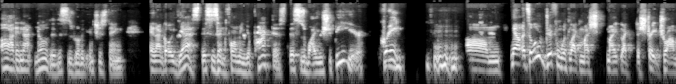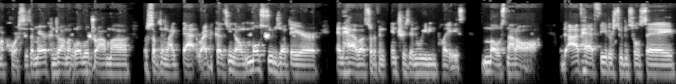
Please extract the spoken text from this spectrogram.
"Oh, I did not know that. This is really interesting." And I go, "Yes, this is informing your practice. This is why you should be here. Great." um, now it's a little different with like my my like the straight drama courses, American drama, global drama, or something like that, right? Because you know most students are there and have a sort of an interest in reading plays. Most, not all. I've had theater students who'll say,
